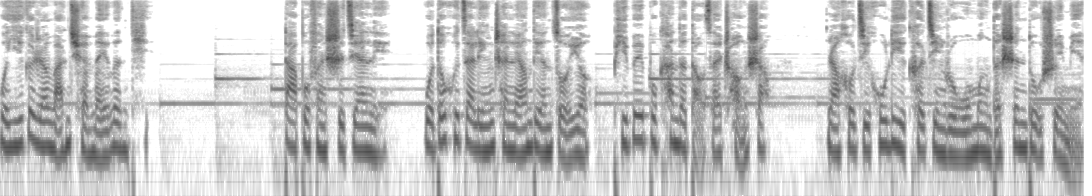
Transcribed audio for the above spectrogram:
我一个人完全没问题。大部分时间里，我都会在凌晨两点左右疲惫不堪地倒在床上，然后几乎立刻进入无梦的深度睡眠。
